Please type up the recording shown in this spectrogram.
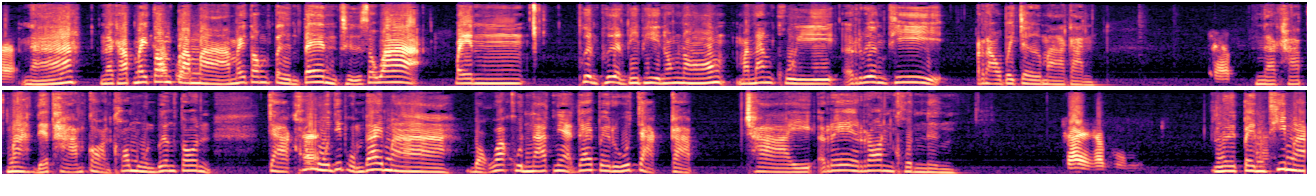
ฮะนะนะครับ ไม่ต้องครับผมประหม่าไม่ต้องตื่นเต้น ถือซะว่าเป็นเพื่อนเพื่อนพี่พี่ๆน้องๆ มานั่งคุยเรื่องที่เราไปเจอมากัน ครับนะครับ มาเดี๋ยวถามก่อนข้อมูลเบื้องต้น จากข้อมูลที่ผมได้มา บอกว่าคุณนัทเนี่ยได้ไปรู้จักกับ ชายเร่ร่อนคนหนึ่ง ใช่ครับผม เลยเป็นที่มา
